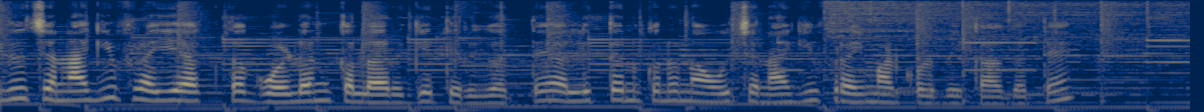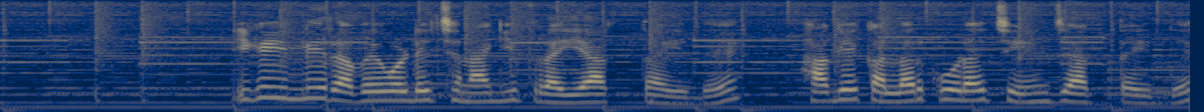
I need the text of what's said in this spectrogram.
ಇದು ಚೆನ್ನಾಗಿ ಫ್ರೈ ಆಗ್ತಾ ಗೋಲ್ಡನ್ ಕಲರ್ಗೆ ತಿರುಗುತ್ತೆ. ಅಲ್ಲಿ ತನಕ ನಾವು ಚೆನ್ನಾಗಿ ಫ್ರೈ ಮಾಡ್ಕೊಳ್ಬೇಕಾಗತ್ತೆ. ಈಗ ಇಲ್ಲಿ ರವೆ ವಡೆ ಚೆನ್ನಾಗಿ ಫ್ರೈ ಆಗ್ತಾ ಇದೆ. ಹಾಗೆ ಕಲರ್ ಕೂಡ ಚೇಂಜ್ ಆಗ್ತಾ ಇದೆ.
